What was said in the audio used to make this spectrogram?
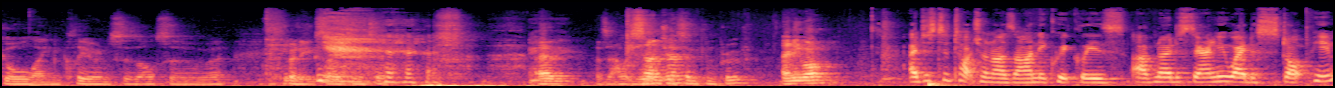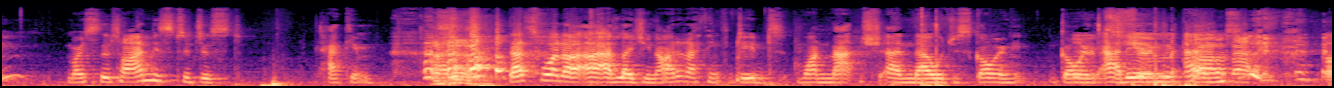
goal line clearance is also uh, pretty exciting too, um, as Alex Cassandra? Can prove. anyone Uh, just to touch on Arzani quickly is I've noticed the only way to stop him most of the time is to just hack him. Uh, that's what uh, Adelaide United I think did one match and they were just going going You're at him extremely proud of and that.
